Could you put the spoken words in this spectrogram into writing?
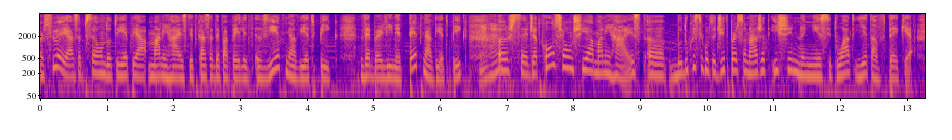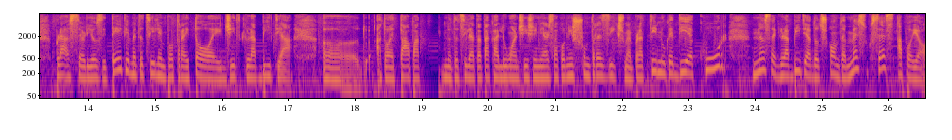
arsyeja se pse unë do t'i jepja Money Heistit Casa de Papelit 10 nga 10 pikë dhe Berlinit 8 nga 10 pikë mm -hmm. është se gjatë kohës që unë shija Money Heist, uh, më dukej sikur të gjithë personazhet ishin në një situatë jetë a vdekje. Pra serioziteti me të cilin po trajtohej gjithë grabitja, uh, ato etapat në të cilat ata kaluan që ishin jashtëzakonisht shumë të rrezikshme, pra ti nuk e dije kurrë nëse grabitja do të shkonte me sukses apo jo.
